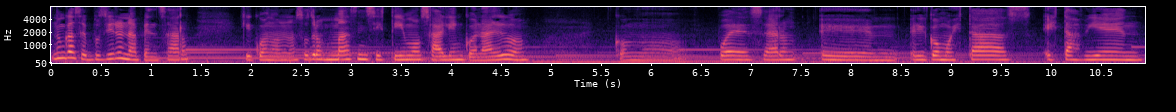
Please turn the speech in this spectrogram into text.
¿Nunca se pusieron a pensar que cuando nosotros más insistimos a alguien con algo, como puede ser eh, el cómo estás, estás bien,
